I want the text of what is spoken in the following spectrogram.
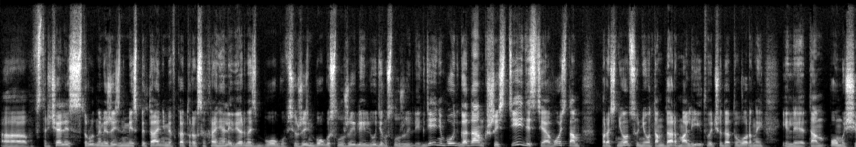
э, встречались с трудными жизненными испытаниями, в которых сохраняли верность Богу, всю жизнь Богу служили и людям служили. И где-нибудь годам к 60, а авось там проснется, у него там дар молитвы чудотворный, или там помощи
